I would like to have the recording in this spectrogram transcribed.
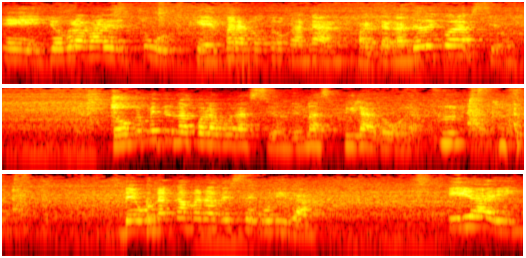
eh, yo grabar el tour, que es para el otro canal, para el canal de decoración. Tengo que meter una colaboración de una aspiradora, de una cámara de seguridad. Y ahí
